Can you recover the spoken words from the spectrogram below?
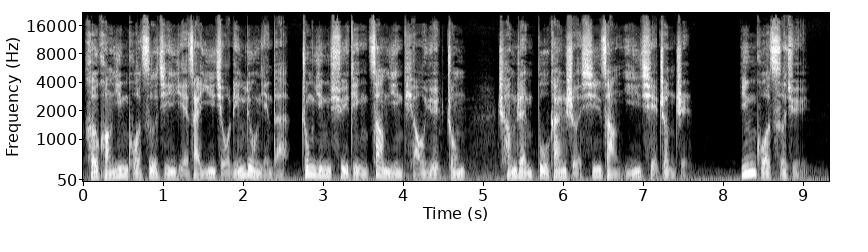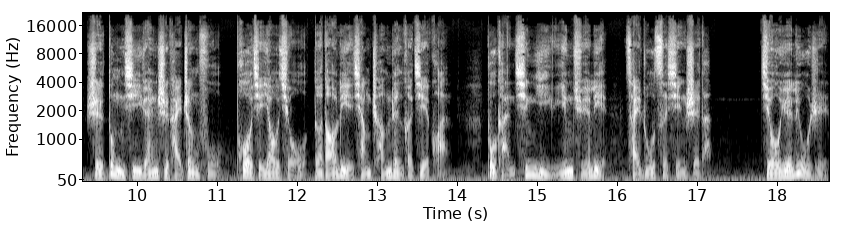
何况英国自己也在一九零六年的中英续订藏印条约中承认不干涉西藏一切政治。英国此举是洞悉袁世凯政府迫切要求得到列强承认和借款，不敢轻易与英决裂，才如此行事的。九月六日，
